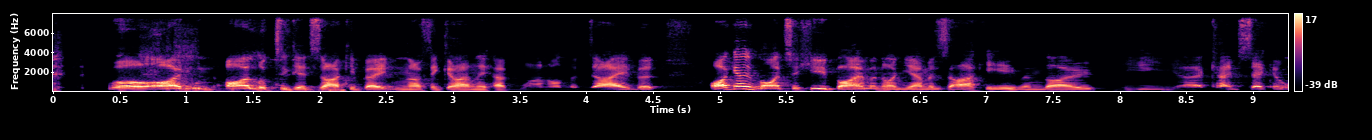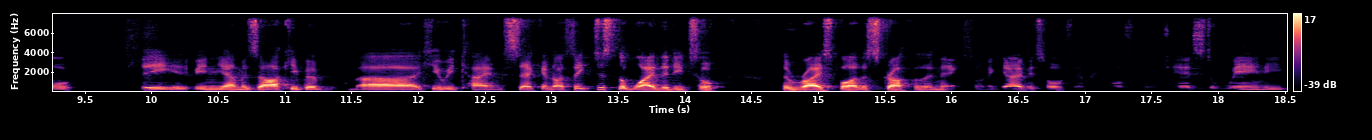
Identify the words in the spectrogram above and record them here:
well, I didn't. I looked to get Zaaki beaten. I think I only had one on the day, but I gave mine to Hugh Bowman on Yamazaki, even though he uh, came second. Or she in Yamazaki, but uh, Huey came second. I think just the way that he took the race by the scruff of the neck sort of gave his horse every possible chance to win. He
